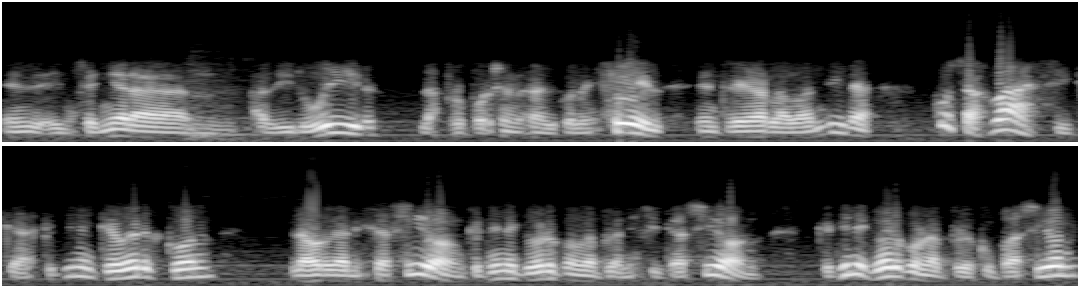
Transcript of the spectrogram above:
enseñar a, a, diluir las proporciones de alcohol en gel, entregar la bandina, cosas básicas que tienen que ver con la organización, que tiene que ver con la planificación, que tiene que ver con la preocupación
